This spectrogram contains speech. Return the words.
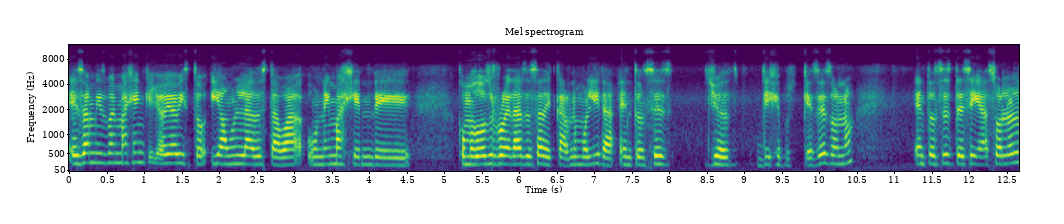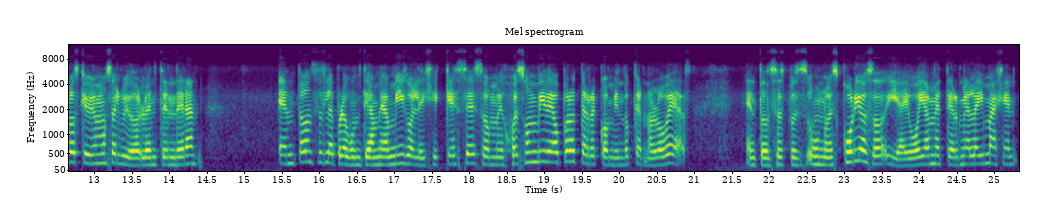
esa misma imagen que yo había visto y a un lado estaba una imagen de como dos ruedas de esa de carne molida. Entonces yo dije, pues, ¿qué es eso, no? Entonces decía, solo los que vimos el video lo entenderán. Entonces le pregunté a mi amigo, le dije, ¿qué es eso? Me dijo, es un video, pero te recomiendo que no lo veas. Entonces, pues uno es curioso y ahí voy a meterme a la imagen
